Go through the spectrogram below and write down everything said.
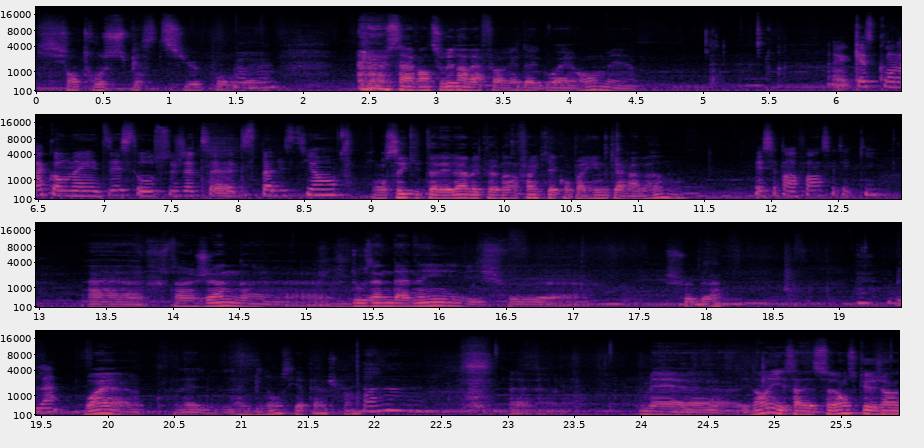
qui sont trop superstitieux pour euh, s'aventurer dans la forêt de Guéron, mais Qu'est-ce qu'on a comme indice au sujet de sa disparition? on sait qu'il est allé là avec un enfant qui accompagnait une caravane. Et cet enfant, c'était qui? Euh, c'est un jeune, euh, une douzaine d'années, les cheveux, euh, cheveux blancs. Blanc. Ouais, euh, l'albino, ce qu'il appelle, je pense. Ah. Mais euh, non, il- selon ce que j'en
